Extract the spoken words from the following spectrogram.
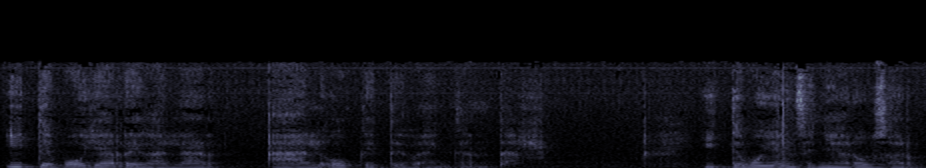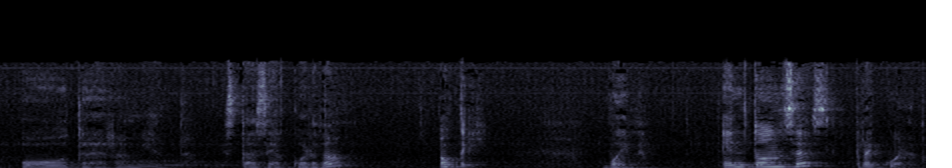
y te voy a regalar algo que te va a encantar. Y te voy a enseñar a usar otra herramienta. ¿Estás de acuerdo? Ok. Bueno, entonces recuerda,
